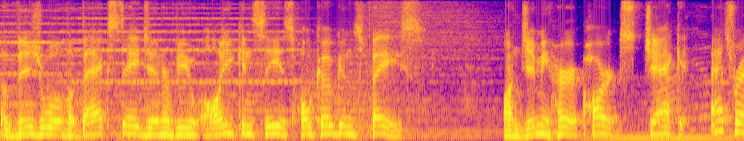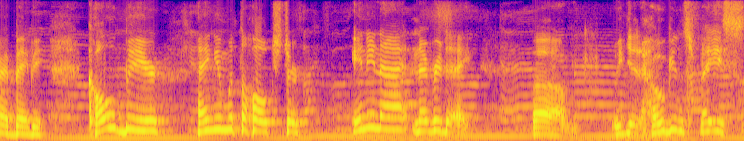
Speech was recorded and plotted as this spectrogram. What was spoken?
a visual of a backstage interview. All you can see is Hulk Hogan's face on Jimmy Hart's jacket. That's right, baby. Cold beer, hanging with the Hulkster, any night and every day. Um, we get Hogan's face,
